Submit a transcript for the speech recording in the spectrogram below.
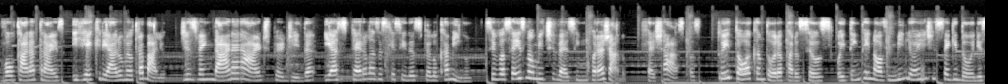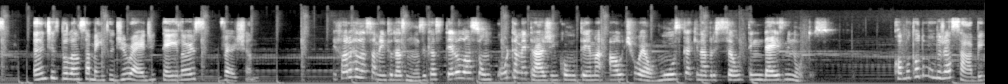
voltar atrás e recriar o meu trabalho, desvendar a arte perdida e as pérolas esquecidas pelo caminho. Se vocês não me tivessem encorajado, fecha aspas, tweetou a cantora para os seus 89 milhões de seguidores antes do lançamento de Red Taylor's Version. E fora o relançamento das músicas, Taylor lançou um curta-metragem com o tema Outwell, música que na versão tem 10 minutos. Como todo mundo já sabe,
